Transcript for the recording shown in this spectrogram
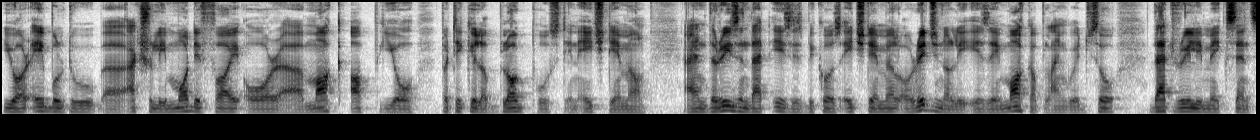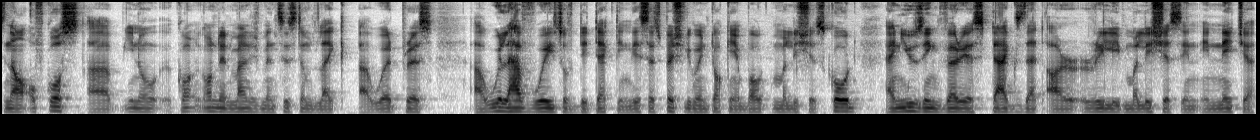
you are able to uh, actually modify or uh, mark up your particular blog post in HTML. And the reason that is, is because HTML originally is a markup language. So that really makes sense. Now, of course, uh, you know, content management systems like WordPress, uh, will have ways of detecting this, especially when talking about malicious code and using various tags that are really malicious in, in nature.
